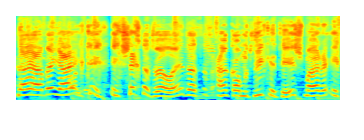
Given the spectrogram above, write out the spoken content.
nou ja, maar ja ik, ik, ik zeg dat wel, hè, dat het aankomend weekend is. Maar ik,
